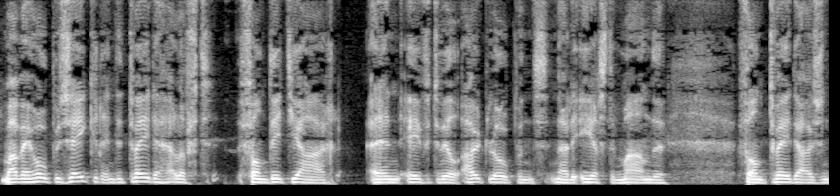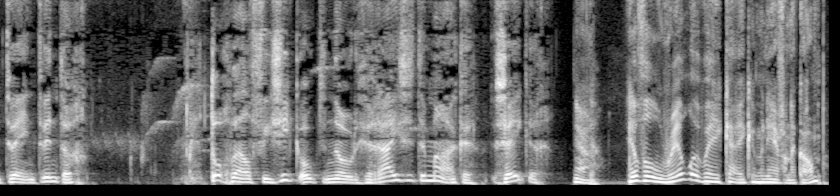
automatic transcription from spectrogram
Maar wij hopen zeker in de tweede helft van dit jaar en eventueel uitlopend naar de eerste maanden van 2022 toch wel fysiek ook de nodige reizen te maken. Zeker. Ja. ja. Heel veel railway kijken, meneer Van der Kamp.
